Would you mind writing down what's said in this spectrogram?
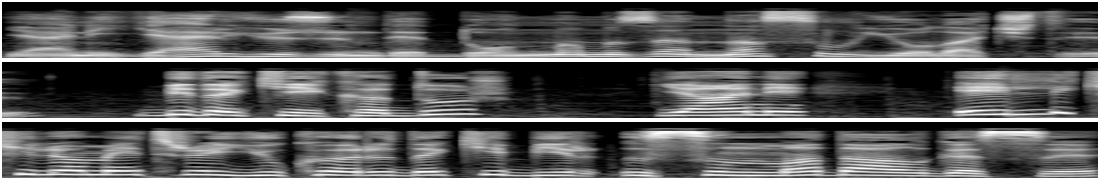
yani yeryüzünde donmamıza nasıl yol açtığı, Bir dakika dur. Yani 50 kilometre yukarıdaki bir ısınma dalgası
